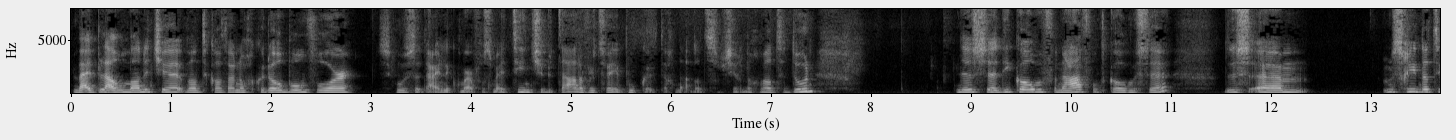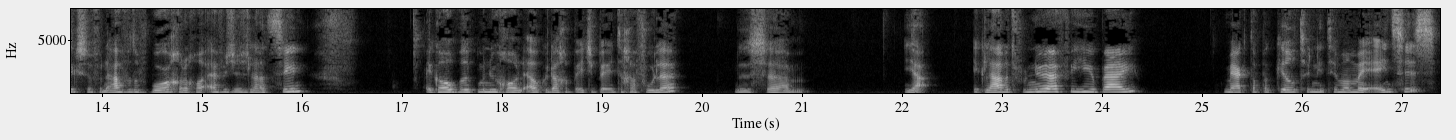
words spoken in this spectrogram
bij het Blauwe Mannetje, want ik had daar nog een cadeaubon voor. Dus ik moest uiteindelijk maar volgens mij tientje betalen voor twee boeken. Ik dacht, nou, dat is op zich nog wel te doen. Dus uh, die komen vanavond, komen ze. Dus um, misschien dat ik ze vanavond of morgen nog wel eventjes laat zien ik hoop dat ik me nu gewoon elke dag een beetje beter ga voelen. Dus um, ja, ik laat het voor nu even hierbij. Ik merk dat mijn kilt er niet helemaal mee eens is.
